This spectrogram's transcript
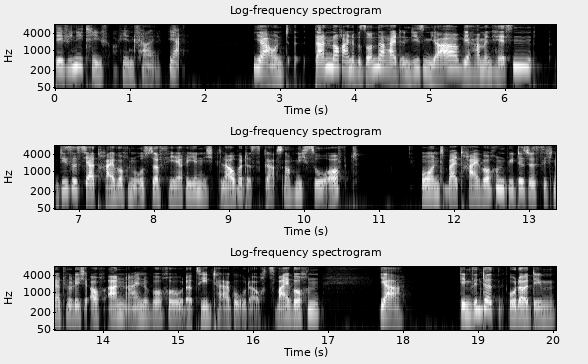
Definitiv, auf jeden Fall, ja. Ja, und dann noch eine Besonderheit in diesem Jahr. Wir haben in Hessen dieses Jahr drei Wochen Osterferien. Ich glaube, das gab es noch nicht so oft. Und bei drei Wochen bietet es sich natürlich auch an, eine Woche oder zehn Tage oder auch zwei Wochen, ja, dem Winter oder dem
